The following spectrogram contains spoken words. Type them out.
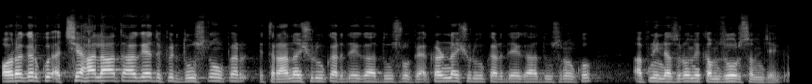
اور اگر کوئی اچھے حالات آ گئے تو پھر دوسروں پر اترانا شروع کر دے گا، دوسروں پہ اکڑنا شروع کر دے گا، دوسروں کو اپنی نظروں میں کمزور سمجھے گا۔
